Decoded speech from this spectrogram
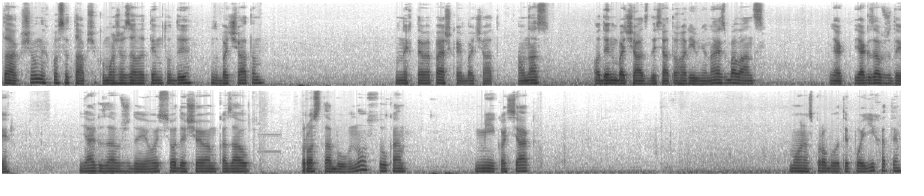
Так, що в них по сетапчику? Може залетим туди з бачатом. У них ТВПшка і бачат. А у нас один бачат з 10 рівня. Найс баланс. Як, як завжди. Як завжди. Ось сюди, що я вам казав, просто був. Ну, сука. Мій косяк. Можна спробувати поїхати.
